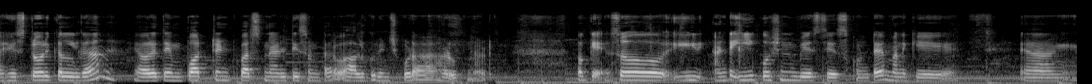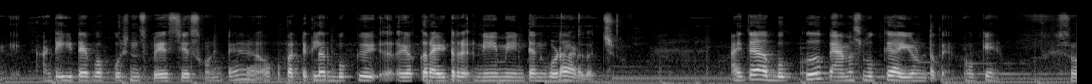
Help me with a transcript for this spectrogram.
హిస్టారికల్గా ఎవరైతే ఇంపార్టెంట్ పర్సనాలిటీస్ ఉంటారో వాళ్ళ గురించి కూడా అడుగుతున్నాడు. ఓకే సో ఈ అంటే ఈ క్వశ్చన్ బేస్ చేసుకుంటే మనకి అంటే ఈ టైప్ ఆఫ్ క్వశ్చన్స్ బేస్ చేసుకుంటే ఒక పర్టికులర్ బుక్ యొక్క రైటర్ నేమ్ ఏంటని కూడా అడగచ్చు. అయితే ఆ బుక్ ఫేమస్ బుక్కే అయి ఉంటుంది ఓకే సో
